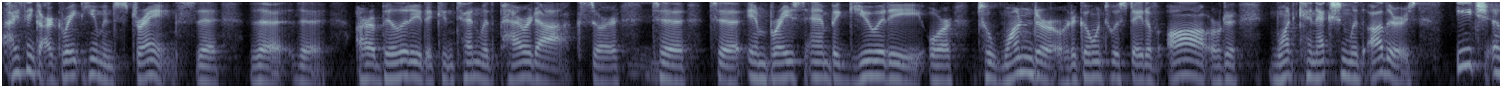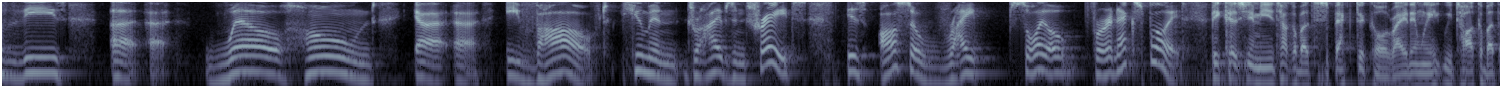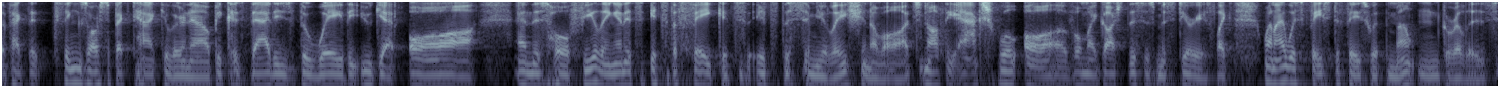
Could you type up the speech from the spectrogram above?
I think our great human strengths, the the the our ability to contend with paradox or to to embrace ambiguity or to wonder or to go into a state of awe or to want connection with others. Each of these uh, uh, well honed uh, uh, evolved human drives and traits is also ripe soil for an exploit. Because I mean, you talk about spectacle, right? And we, we talk about the fact that things are spectacular now because that is the way that you get awe and this whole feeling. And it's it's the fake, it's it's the simulation of awe. It's not the actual awe of, oh my gosh, this is mysterious. Like when I was face to face with the mountain gorillas,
